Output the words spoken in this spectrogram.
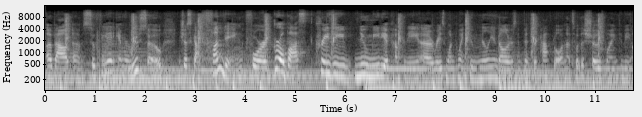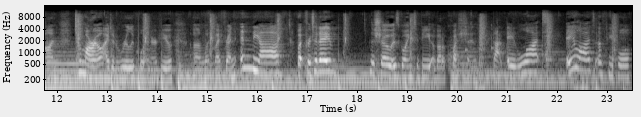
about um, Sophia Amoruso just got funding for Girl Boss crazy new media company uh, raised 1.2 million dollars in venture capital, and that's what the show is going to be on tomorrow. I did a really cool interview um, with my friend India, but for today, the show is going to be about a question that a lot, a lot of people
